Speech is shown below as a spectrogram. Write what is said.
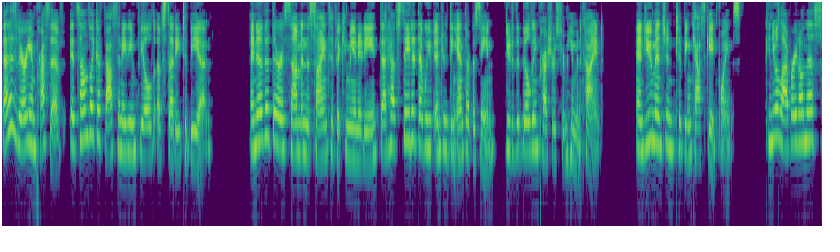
That is very impressive. It sounds like a fascinating field of study to be in. I know that there are some in the scientific community that have stated that we've entered the Anthropocene due to the building pressures from humankind. And you mentioned tipping cascade points. Can you elaborate on this?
